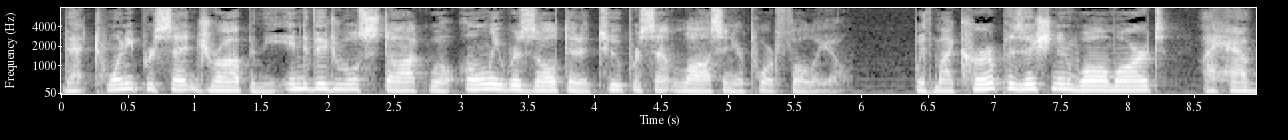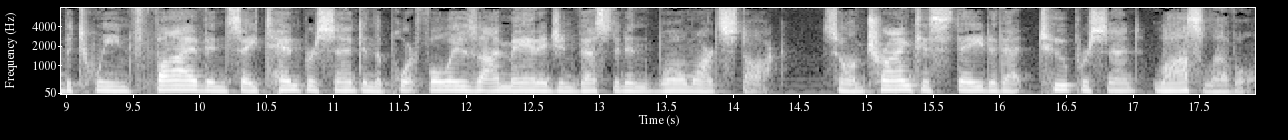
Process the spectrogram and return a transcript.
that 20% drop in the individual stock will only result in a 2% loss in your portfolio. With my current position in Walmart, I have between 5 and say 10% in the portfolios I manage invested in Walmart stock. So I'm trying to stay to that 2% loss level.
